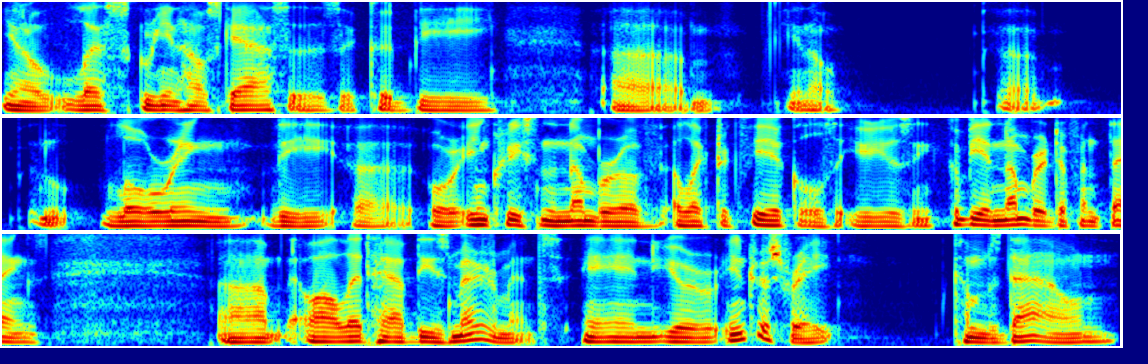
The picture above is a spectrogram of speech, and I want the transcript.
you know less greenhouse gases. It could be um, you know, uh, lowering the uh, or increasing the number of electric vehicles that you're using. It could be a number of different things. Um, all that have these measurements, and your interest rate comes down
